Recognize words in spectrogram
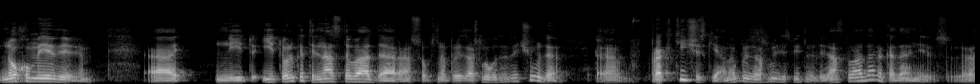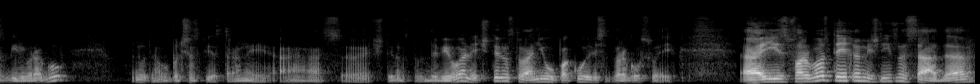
нохумеверим. Э, и только 13-го Адара, собственно, произошло вот это чудо. Э, практически оно произошло действительно 13-го Адара, когда они разбили врагов ну, там, в большинстве страны, а с 14 добивали. 14 они упокоились от врагов своих. А из фарвостейха мишнитна садар,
